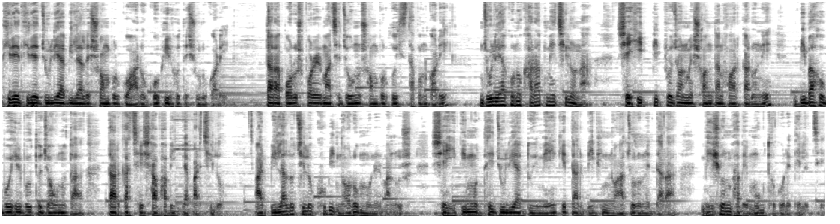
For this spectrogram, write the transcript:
ধীরে ধীরে জুলিয়া বিলালের সম্পর্ক আরও গভীর হতে শুরু করে। তারা পরস্পরের মাঝে যৌন সম্পর্ক স্থাপন করে। জুলিয়া কোনো খারাপ মেয়ে ছিল না। সে হিপ্পি প্রজন্মের সন্তান হওয়ার কারণে বিবাহ বহির্ভূত যৌনতা তার কাছে স্বাভাবিক ব্যাপার ছিল। আর বিলালও ছিল খুবই নরম মনের মানুষ। সে ইতিমধ্যেই জুলিয়ার দুই মেয়েকে তার বিভিন্ন আচরণের দ্বারা ভীষণভাবে মুগ্ধ করে ফেলেছে।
